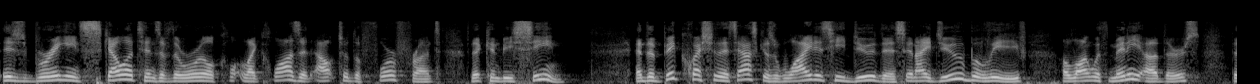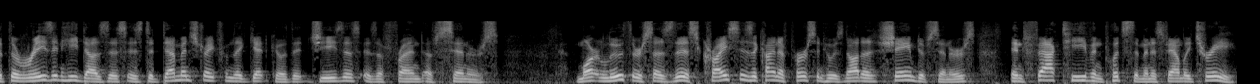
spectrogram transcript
is bringing skeletons of the royal like closet out to the forefront that can be seen. And the big question that's asked is why does he do this? And I do believe, along with many others, that the reason he does this is to demonstrate from the get go that Jesus is a friend of sinners. Martin Luther says this Christ is a kind of person who is not ashamed of sinners. In fact, he even puts them in his family tree.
